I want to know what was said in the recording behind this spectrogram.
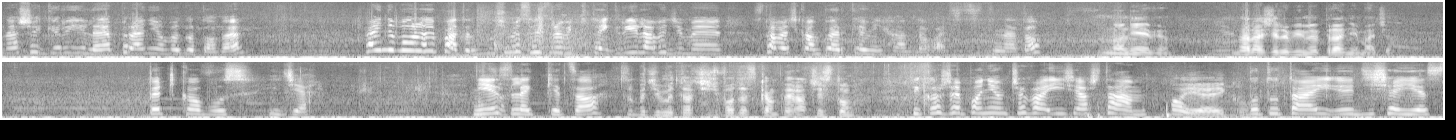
Nasze grille praniowe gotowe. Fajny w ogóle patent. Musimy sobie zrobić tutaj grilla, będziemy stawiać kamperkiem i handlować. Co ty na to? No nie wiem. Nie? Na razie robimy pranie, Macia. Beczkowóz idzie. Nie jest lekkie, co? Co będziemy tracić wodę z kampera czystą? Tylko, że po nią trzeba iść aż tam. Ojejku. Bo tutaj y, dzisiaj jest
